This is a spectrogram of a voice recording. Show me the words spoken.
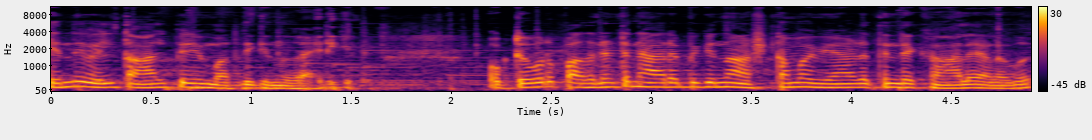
എന്നിവയിൽ താല്പര്യം വർദ്ധിക്കുന്നതായിരിക്കും. ഒക്ടോബർ പതിനെട്ടിന് ആരംഭിക്കുന്ന അഷ്ടമ വ്യാഴത്തിന്റെ കാലയളവ്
